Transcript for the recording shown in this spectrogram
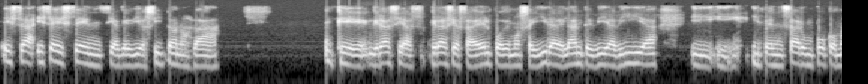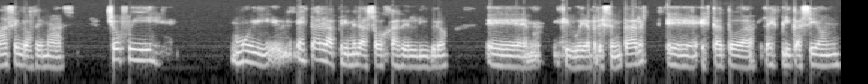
esa, esa esencia que Diosito nos da, que gracias, gracias a él podemos seguir adelante día a día y- y pensar un poco más en los demás. Yo fui muy, está en las primeras hojas del libro eh, que voy a presentar, eh, está toda la explicación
